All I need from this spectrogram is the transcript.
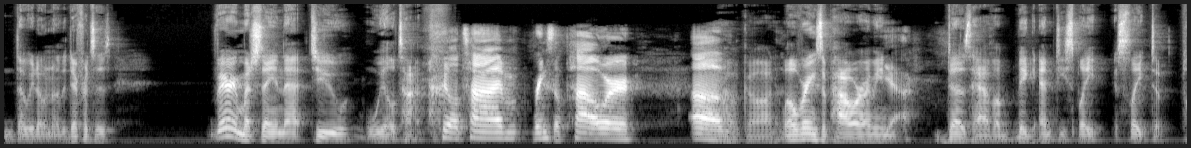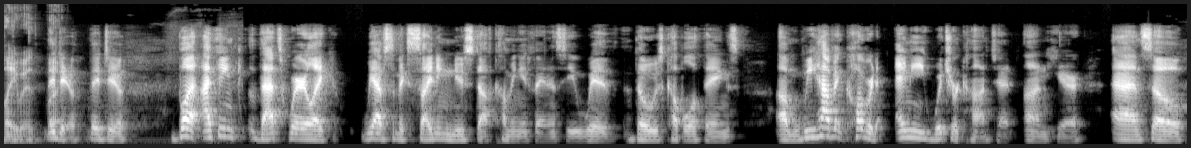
though we don't know the differences. Very much saying that to Wheel of Time. Wheel of Time, Rings of Power. Um, oh God! Well, Rings of Power. I mean, yeah. does have a big empty slate slate to play with. But. They do. They do. But I think that's where like we have some exciting new stuff coming in fantasy with those couple of things. Um, we haven't covered any Witcher content on here, and so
